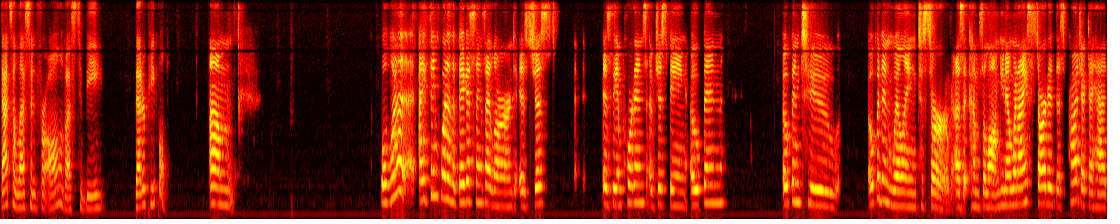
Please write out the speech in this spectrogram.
that's a lesson for all of us to be better people. Um, well, one of, I think one of the biggest things I learned is just is the importance of just being open open to open and willing to serve as it comes along. You know, when I started this project, I had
